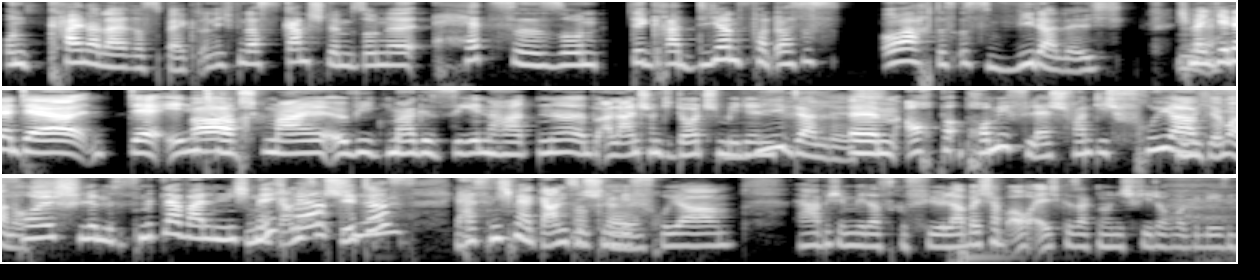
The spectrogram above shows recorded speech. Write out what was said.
und keinerlei Respekt. Und ich finde das ganz schlimm. So eine Hetze, so ein Degradieren von, das ist, ach, das ist widerlich. Ich meine, jeder, der, der InTouch mal irgendwie mal gesehen hat, ne, allein schon die deutschen Medien. Widerlich. Ähm, auch Promiflash fand ich früher ich voll noch. schlimm. Es ist mittlerweile nicht mehr nicht ganz mehr? so schlimm. Geht das? Ja, es ist nicht mehr ganz so okay. schlimm wie früher. Ja, habe ich irgendwie das Gefühl. Aber ich habe auch ehrlich gesagt noch nicht viel darüber gelesen.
